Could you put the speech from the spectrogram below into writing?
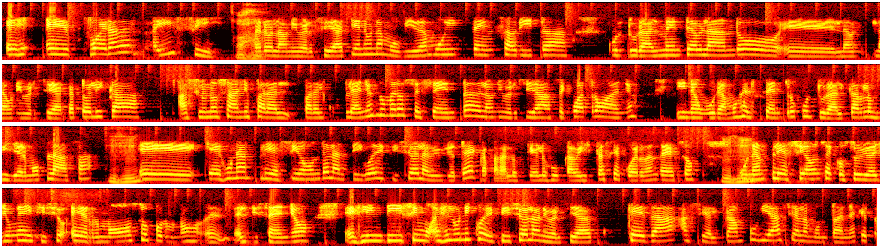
Eh, fuera del país sí, pero la universidad tiene una movida muy intensa ahorita culturalmente hablando. Eh, la, la, Universidad Católica hace unos años, para el, para el cumpleaños número 60 de la universidad, hace cuatro años, inauguramos el Centro Cultural Carlos Guillermo Plaza, eh, que es una ampliación del antiguo edificio de la biblioteca, para los que los jucavistas se acuerdan de eso, una ampliación, se construyó allí un edificio hermoso, por unos, el diseño es lindísimo, es el único edificio de la universidad que da hacia el campus y hacia la montaña que,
